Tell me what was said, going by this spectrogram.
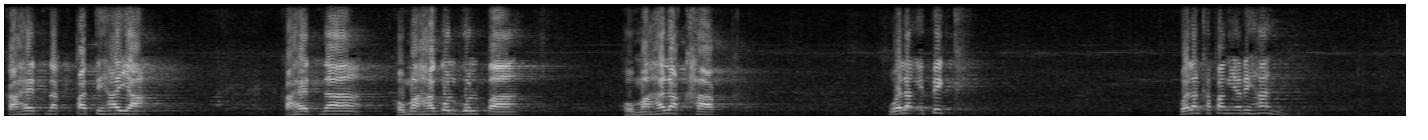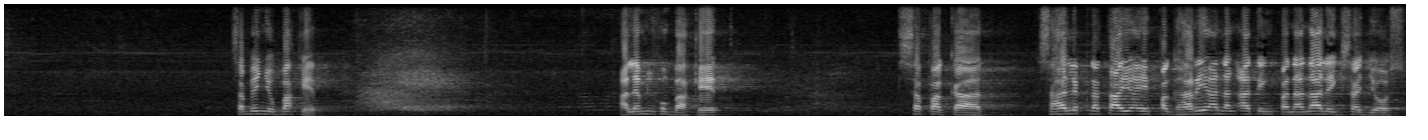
Kahit nagpatihaya, kahit na humahagulgol pa, humahalakhak, walang effect. Walang kapangyarihan. Sabi niyo, bakit? Alam niyo kung bakit? Sapagkat sa halip na tayo ay pagharian ng ating pananalig sa Diyos,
